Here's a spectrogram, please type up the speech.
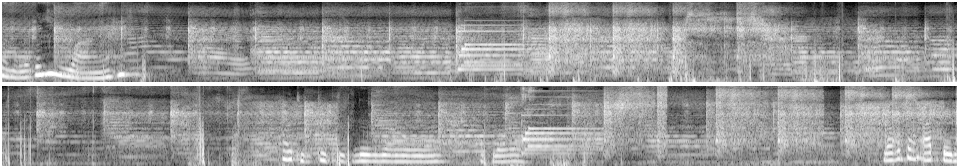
ตังเราก็ยิ่งวางนะพอถึงจุดจุดหนึ่งเราหกร้อยเราก็ต้องอัพเป็น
